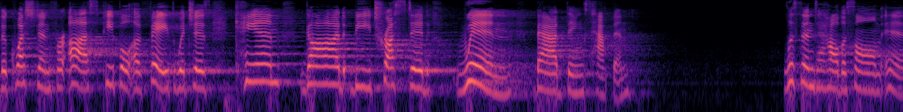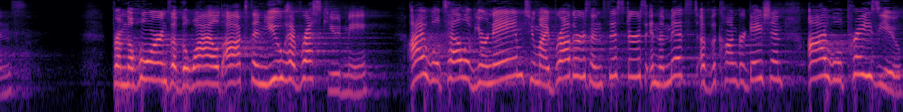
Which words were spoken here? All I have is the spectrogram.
The question for us, people of faith, which is can God be trusted when bad things happen? Listen to how the psalm ends. From the horns of the wild oxen, you have rescued me. I will tell of your name to my brothers and sisters in the midst of the congregation. I will praise you.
